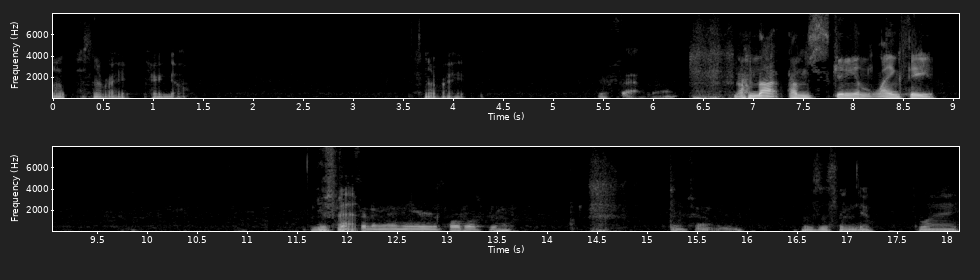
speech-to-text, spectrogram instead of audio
Oh, that's not right. There you go. It's not right. You're fat, bro. I'm not. I'm skinny and lengthy. You're Just don't fat. fit in any of your portals, bro. Man. What does this thing do? Why?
